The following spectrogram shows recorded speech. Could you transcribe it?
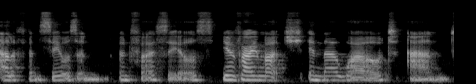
elephant seals and, and fur seals. You're very much in their world. And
